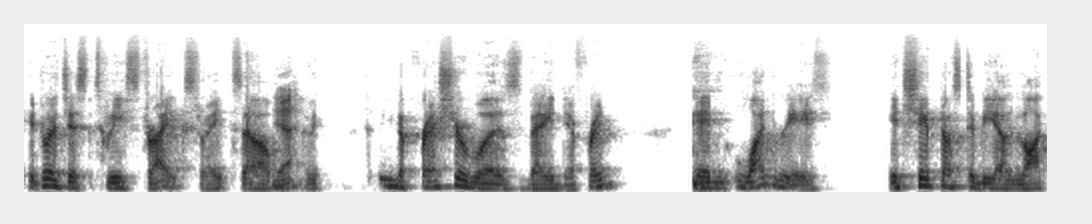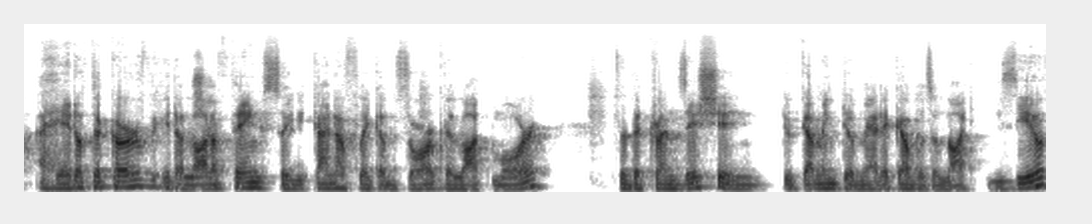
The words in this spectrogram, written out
it was just three strikes, right? So Yeah. The pressure was very different. In one way, it shaped us to be a lot ahead of the curve in a lot of things. So you kind of like absorbed a lot more. So the transition to coming to America was a lot easier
